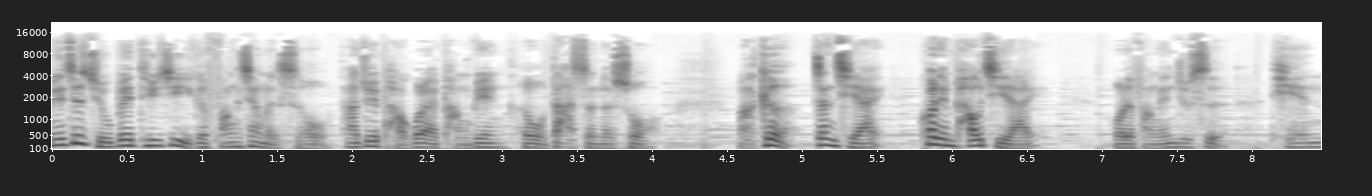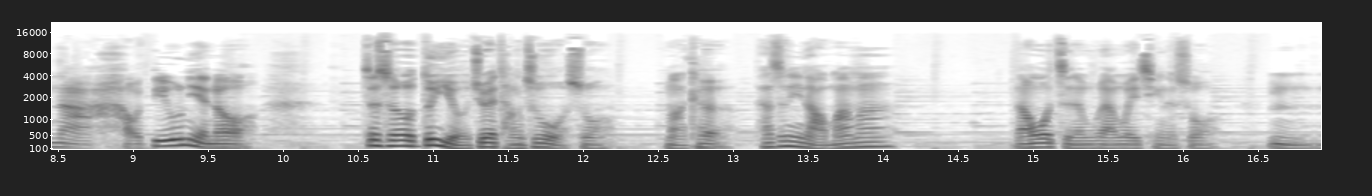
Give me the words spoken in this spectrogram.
每次球被踢去一个方向的时候，她就会跑过来旁边和我大声的说。马克，站起来，快点跑起来！我的反应就是：天哪，好丢脸哦！这时候队友就会扛住我说：“马克，她是你老妈吗？”然后我只能无难为情的说：“嗯，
